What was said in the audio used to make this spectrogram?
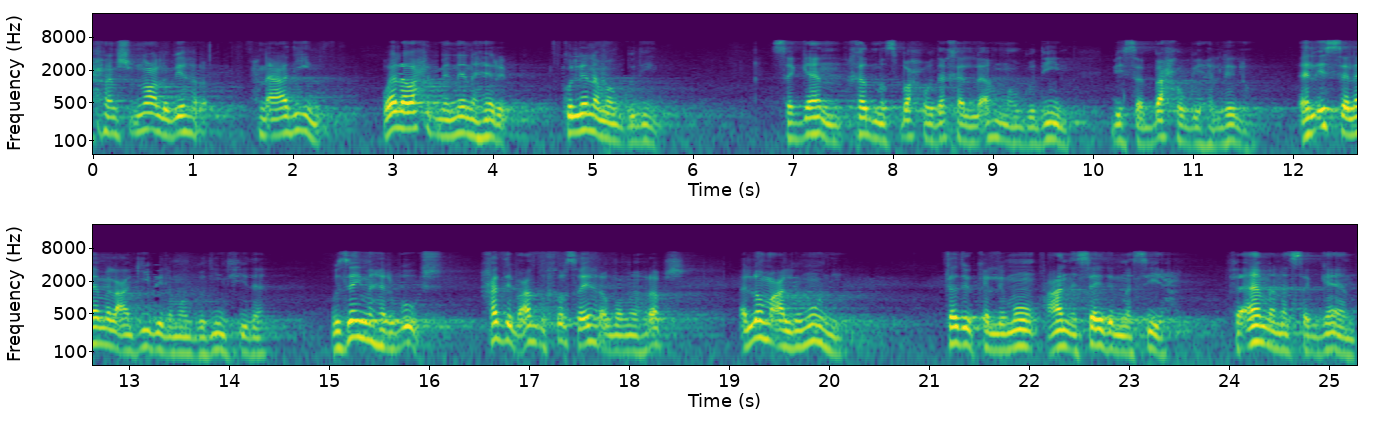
إحنا مش النوع اللي بيهرب. إحنا قاعدين. ولا واحد مننا هرب. كلنا موجودين. سجان خد مصباحه ودخل لقاهم موجودين. بيسبحوا وبيهللوا. قال إيه السلام العجيب اللي موجودين فيه ده؟ وزي ما هربوش؟ حد يبقى عنده فرصة يهرب وما يهربش. قال لهم علموني. ابتدوا يكلموه عن السيد المسيح. فآمن السجان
